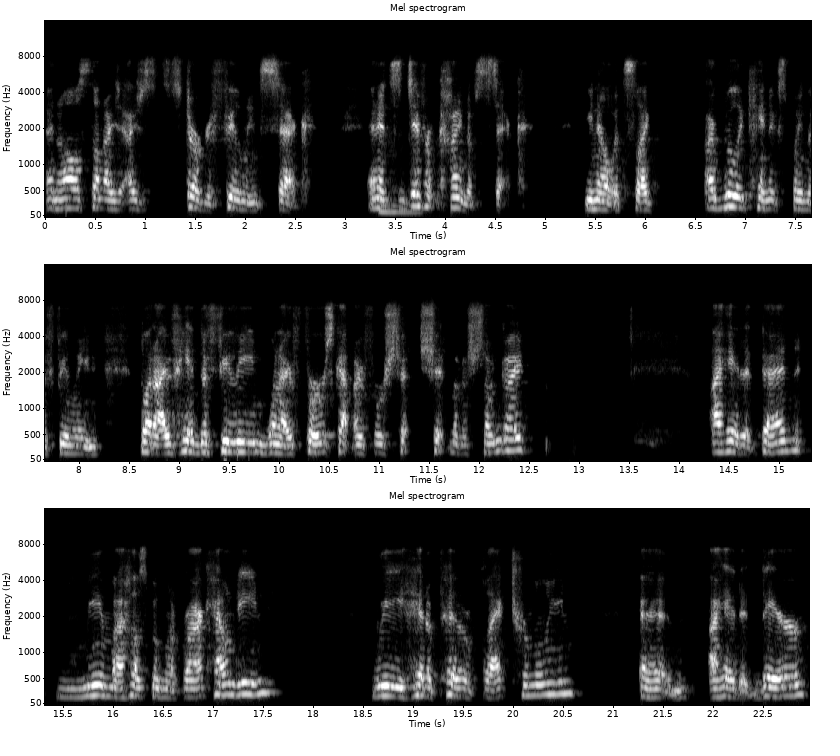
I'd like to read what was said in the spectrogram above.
And all of a sudden I, I just started feeling sick. And it's mm-hmm. a different kind of sick you know, it's like I really can't explain the feeling, but I've had the feeling when I first got my first sh- shipment of shungite. I had it then. Me and my husband went rock hounding. We hit a pit of black tourmaline and I had it there.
